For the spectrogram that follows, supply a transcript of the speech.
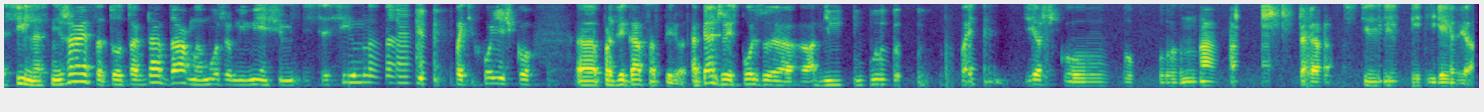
сильно снижается, то тогда, да, мы можем имеющимися силами потихонечку э, продвигаться вперед. Опять же, используя огневую поддержку нашей артиллерии и авиации.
